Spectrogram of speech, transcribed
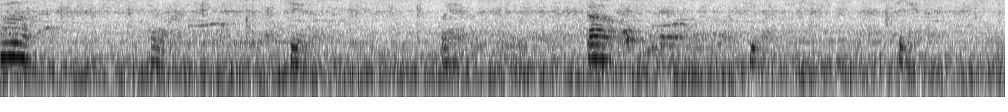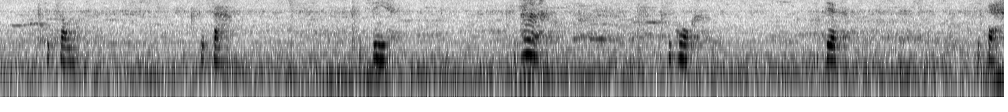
ห้าหกเจ็ดแปดเก้าสิบสิบเอ็ด สิบสองสิบสามสิบสี่สิบห้าสิบหกสิบเจ็ดสิบแปด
